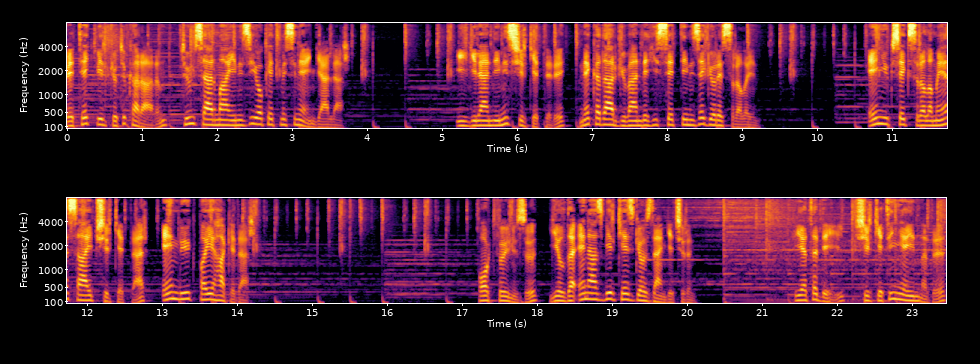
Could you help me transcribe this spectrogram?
ve tek bir kötü kararın tüm sermayenizi yok etmesini engeller. İlgilendiğiniz şirketleri ne kadar güvende hissettiğinize göre sıralayın. En yüksek sıralamaya sahip şirketler en büyük payı hak eder. Portföyünüzü yılda en az bir kez gözden geçirin. Fiyata değil, şirketin yayınladığı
